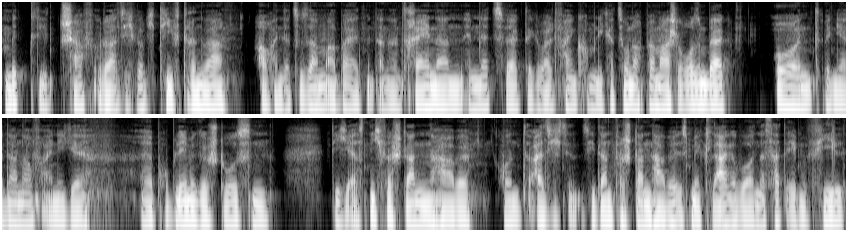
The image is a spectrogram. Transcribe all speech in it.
Mitgliedschaft oder als ich wirklich tief drin war, auch in der Zusammenarbeit mit anderen Trainern im Netzwerk der gewaltfreien Kommunikation, auch bei Marshall Rosenberg und bin ja dann auf einige äh, Probleme gestoßen, die ich erst nicht verstanden habe. Und als ich sie dann verstanden habe, ist mir klar geworden, das hat eben viel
